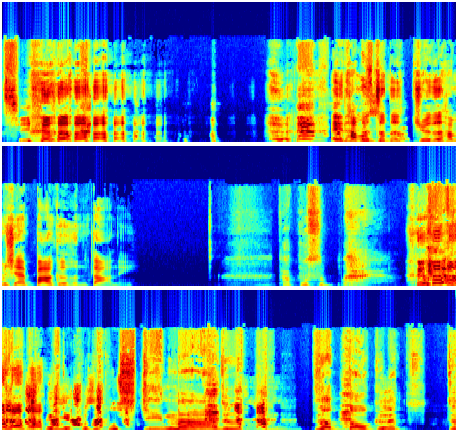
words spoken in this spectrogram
气。哎，他们真的觉得他们现在八个很大呢？他不是，哎，倒戈也不是不行呐、啊，就是知道倒戈，就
